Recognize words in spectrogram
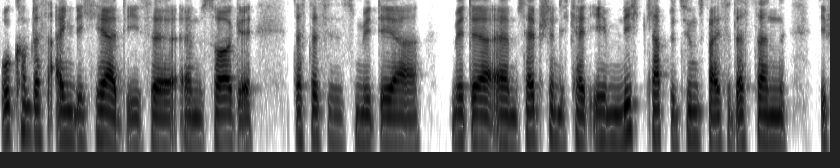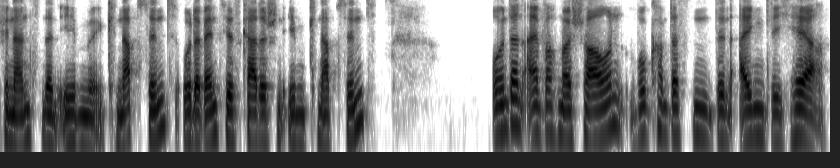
wo kommt das eigentlich her, diese ähm, Sorge, dass das ist mit der mit der ähm, Selbstständigkeit eben nicht klappt, beziehungsweise dass dann die Finanzen dann eben knapp sind oder wenn sie jetzt gerade schon eben knapp sind. Und dann einfach mal schauen, wo kommt das denn, denn eigentlich her?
